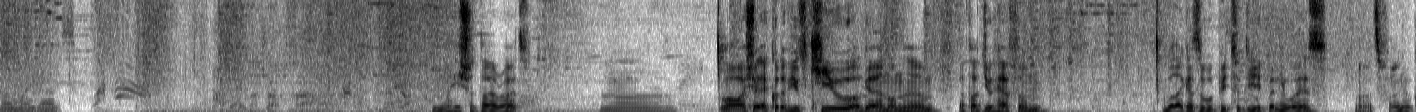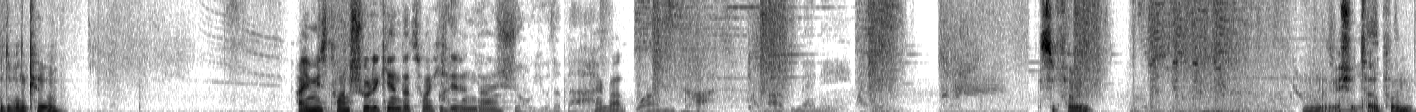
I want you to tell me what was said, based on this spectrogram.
Oh my god. No, he should die, right? Uh, oh, I should. I could have used Q again on him. I thought you have him, but I guess it would be too deep, anyways. Oh, that's fine. I got one kill. I missed one shoot again. That's why he didn't die. Show you the path. One cut of many. Is he for? Maybe I should help him.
